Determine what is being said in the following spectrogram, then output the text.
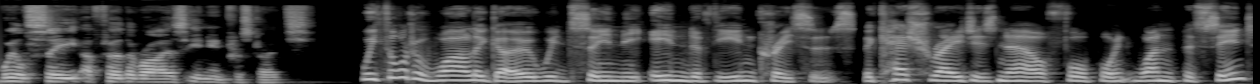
will see a further rise in interest rates. We thought a while ago we'd seen the end of the increases. The cash rate is now 4.1%,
